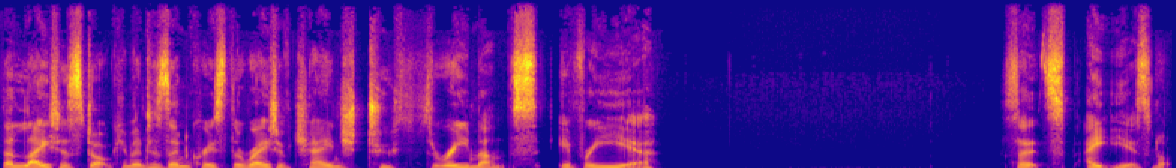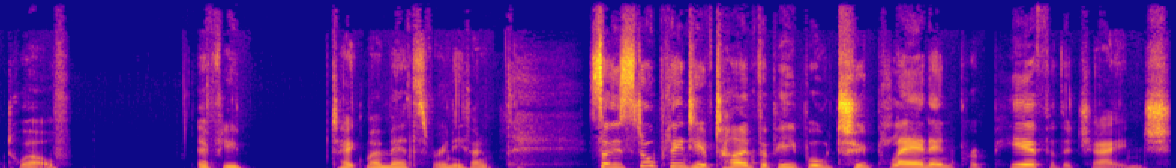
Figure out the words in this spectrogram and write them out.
The latest document has increased the rate of change to three months every year. So it's eight years, not 12, if you take my maths for anything. So there's still plenty of time for people to plan and prepare for the change.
